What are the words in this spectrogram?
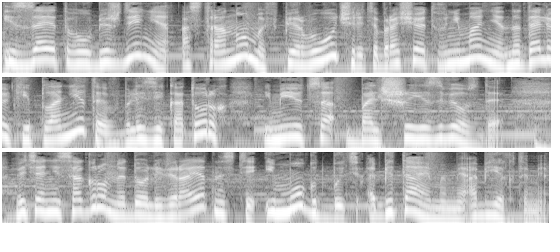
Из-за этого убеждения астрономы в первую очередь обращают внимание на далекие планеты, вблизи которых имеются большие звезды. Ведь они с огромной долей вероятности и могут быть обитаемыми объектами.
